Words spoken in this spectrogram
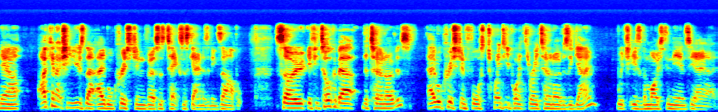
Now, I can actually use that Abel Christian versus Texas game as an example. So, if you talk about the turnovers, Abel Christian forced 20.3 turnovers a game, which is the most in the NCAA.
